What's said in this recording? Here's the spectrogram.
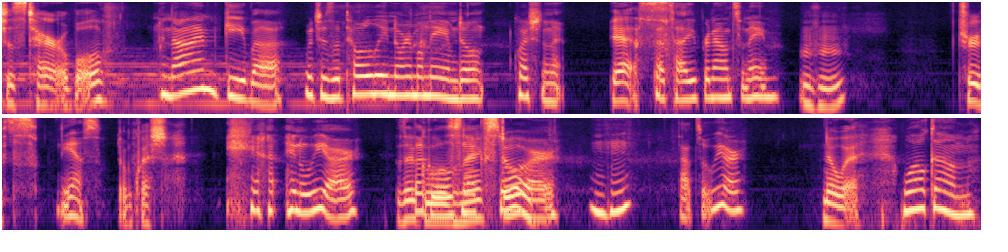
Which is terrible. And I'm Giba, which is a totally normal name. Don't question it. Yes. That's how you pronounce a name. Mm hmm. Truths. Yes. Don't question Yeah. And we are. The, the ghouls, next door. Mm-hmm. That's what we are. No way. Welcome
